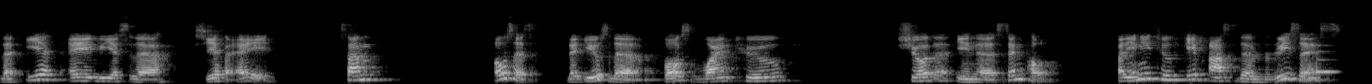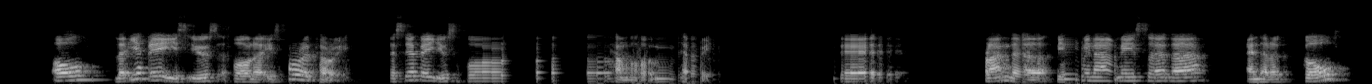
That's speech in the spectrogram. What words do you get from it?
The EFA vs the CFA, some authors they use the both one, two, showed in a sample, but you need to give us the reasons. Or the EFA is used for the exploratory, the CFA used for complementary. from the phenomena method and the goal,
